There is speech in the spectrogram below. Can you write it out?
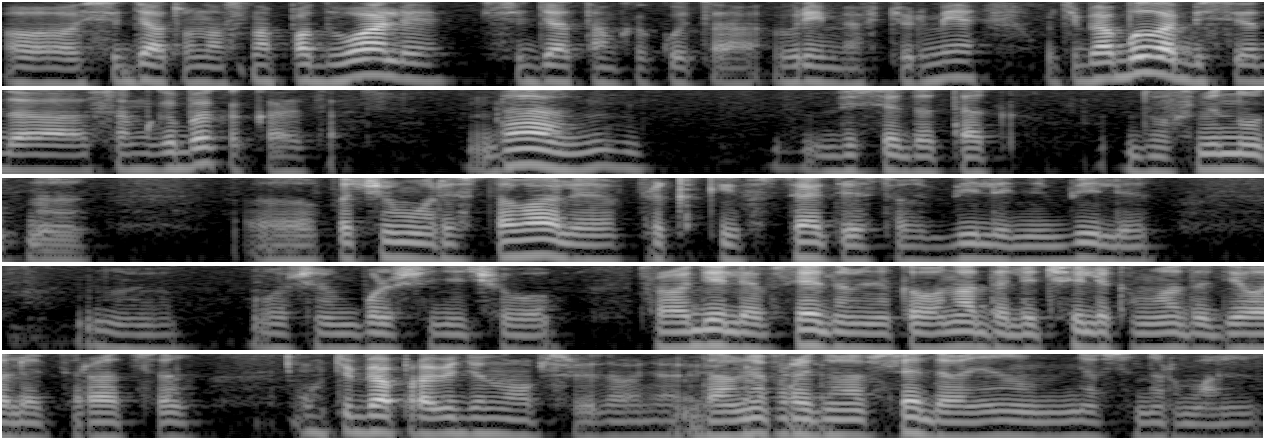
э, сидят у нас на подвале, сидят там какое-то время в тюрьме. У тебя была беседа с МГБ какая-то? Да, беседа так, двухминутная. Э, Почему арестовали, при каких обстоятельствах, били, не били. Ну, в общем, больше ничего. Проводили обследование, кого надо, лечили, кому надо, делали операцию. У тебя проведено обследование? Да, у меня проведено обследование, ну, у меня все нормально.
